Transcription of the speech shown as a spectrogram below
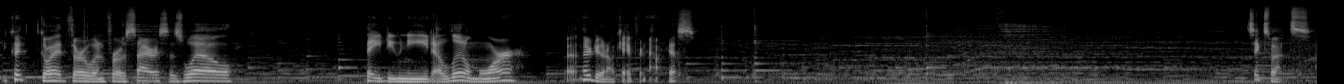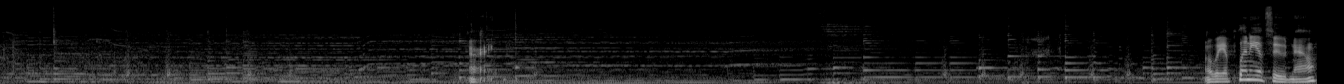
you could go ahead and throw one for Osiris as well. They do need a little more, but they're doing okay for now, I guess. Six months. All right. Well, we have plenty of food now.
